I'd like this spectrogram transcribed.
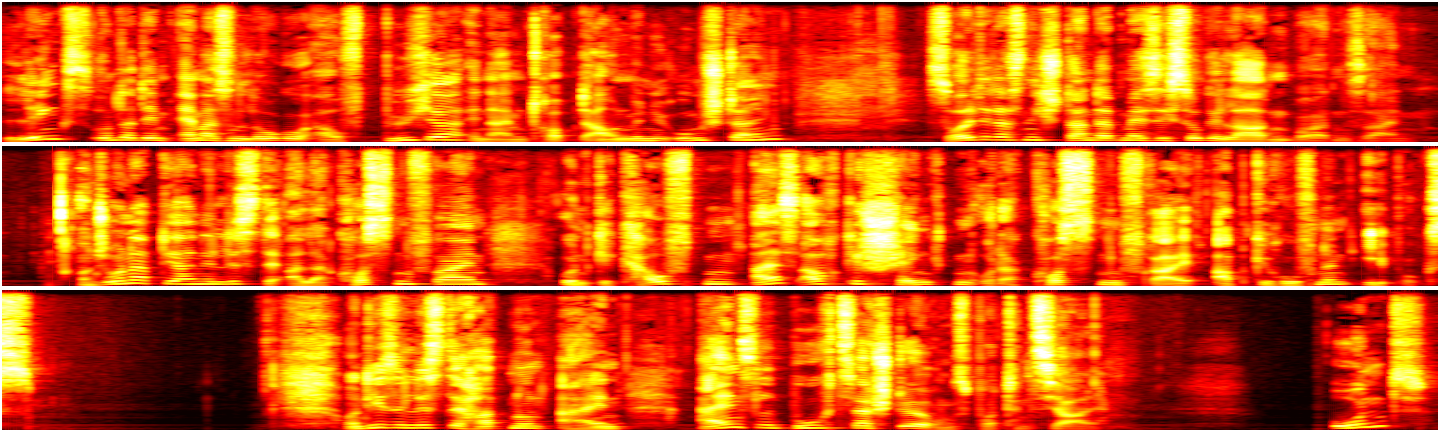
links unter dem Amazon-Logo auf Bücher in einem Dropdown-Menü umstellen. Sollte das nicht standardmäßig so geladen worden sein. Und schon habt ihr eine Liste aller kostenfreien und gekauften als auch geschenkten oder kostenfrei abgerufenen E-Books. Und diese Liste hat nun ein Einzelbuchzerstörungspotenzial und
